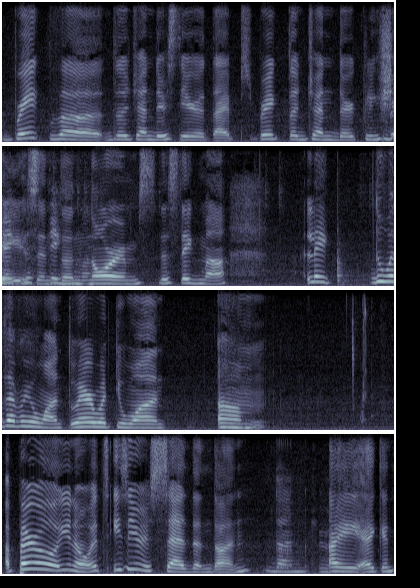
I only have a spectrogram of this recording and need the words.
break the the gender stereotypes, break the gender cliches and the norms, the stigma. Like, do whatever you want, wear what you want. Um, uh, pero, you know, it's easier said than done. Done. True. I I can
